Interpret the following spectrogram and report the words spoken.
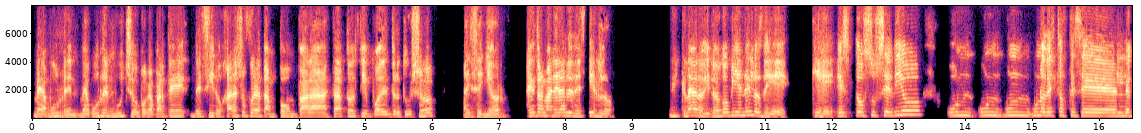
me aburren, me aburren mucho, porque aparte decir, ojalá yo fuera tampón para estar todo el tiempo adentro tuyo, ay señor, hay otras maneras de decirlo. Y claro, y luego viene lo de que esto sucedió, un, un, un uno de estos que se le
